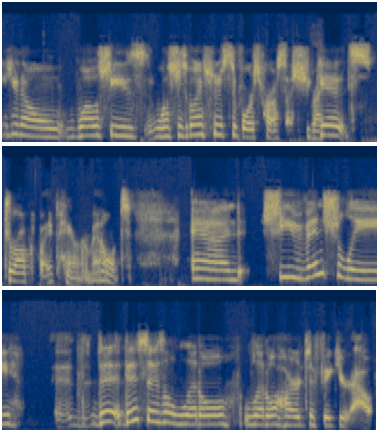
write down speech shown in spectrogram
you know, while she's while she's going through this divorce process, she right. gets dropped by Paramount, and she eventually. Th- this is a little little hard to figure out.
